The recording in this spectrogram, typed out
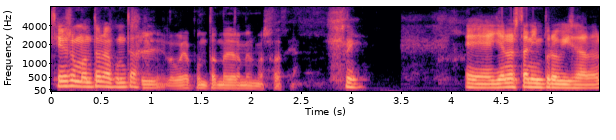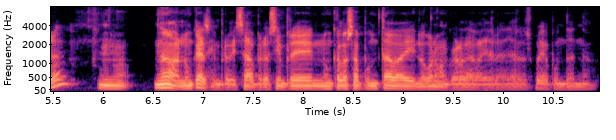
¿Tienes un montón apuntado? Sí, lo voy apuntando y ahora me es más fácil. Sí. Eh, ya no es tan improvisado, ¿no? No, no, nunca es improvisado, pero siempre nunca los apuntaba y luego no me acordaba y ahora ya los voy apuntando.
